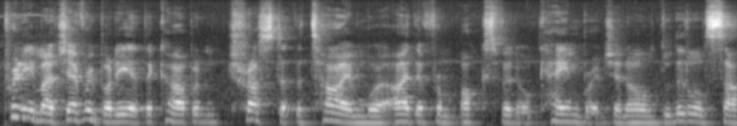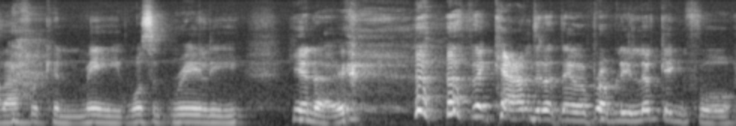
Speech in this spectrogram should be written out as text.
pretty much everybody at the Carbon Trust at the time were either from Oxford or Cambridge, and old little South African me wasn't really, you know, the candidate they were probably looking for.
